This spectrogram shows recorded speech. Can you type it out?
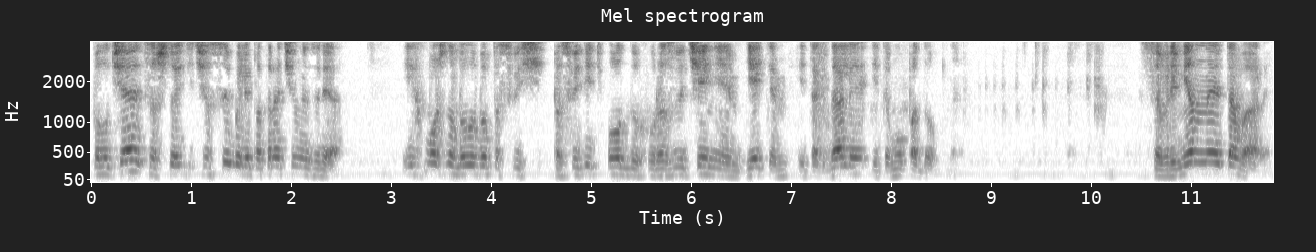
Получается, что эти часы были потрачены зря. Их можно было бы посвятить отдыху, развлечениям, детям и так далее и тому подобное. Современные товары.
